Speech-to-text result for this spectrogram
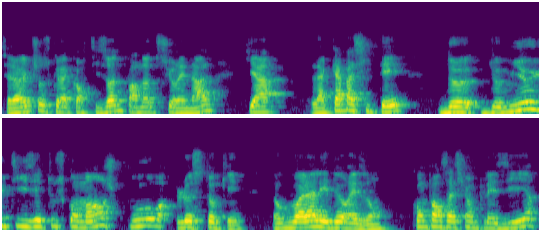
C'est la même chose que la cortisone par notre surrénale, qui a la capacité de, mieux utiliser tout ce qu'on mange pour le stocker. Donc voilà les deux raisons. Compensation plaisir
